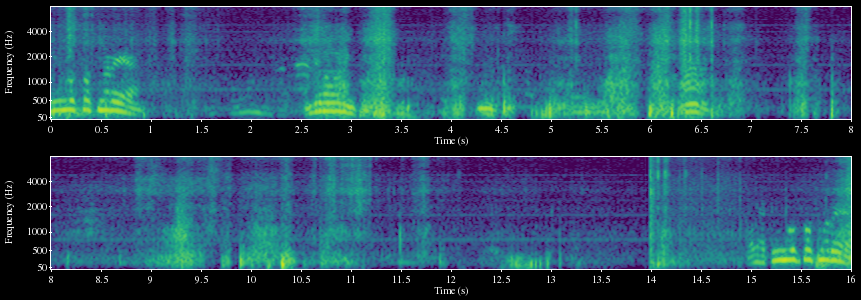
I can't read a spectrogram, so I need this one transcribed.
ఎక్కడి నుంచి వస్తున్నారయ్యా చంద్రబాబు నుంచి ఉమ్. ఆ. వాళ్ళు ఎక్కడి నుంచి వస్తున్నారయ్యా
